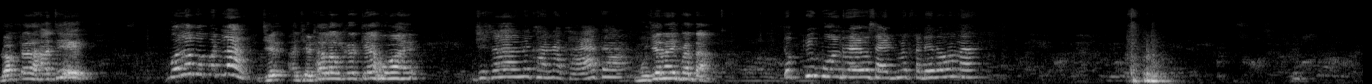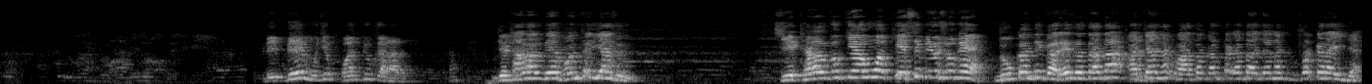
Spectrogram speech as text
डॉक्टर हाथी! बोलो पोपटलाल जे जेठालाल का क्या हुआ है? जेठालाल ने खाना खाया था मुझे नहीं पता तो क्यों बोल रहे हो साइड में खड़े रहो ना डिब्बे मुझे फोन क्यों करा रहा जेठालाल दे फोन થઈ ગયા તું जेठालाल को क्या हुआ कैसे बेहोश हो गया દુકાનથી ઘરે જતા હતા અચાનક વાતો કરતા કરતા અચાનક ચક્કર આવી જાય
